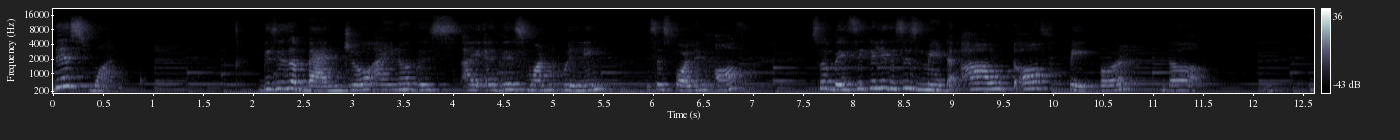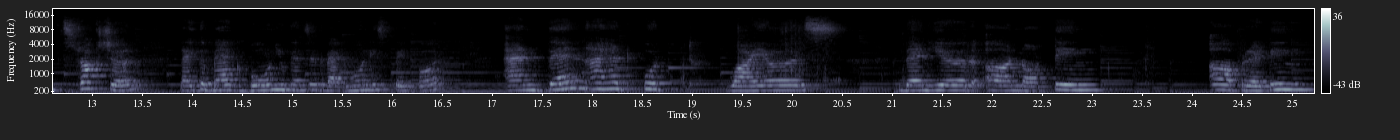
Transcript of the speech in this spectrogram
this one. This is a banjo. I know this I uh, this one quilling. This has fallen off. So basically this is made out of paper. The structure like the backbone you can say the backbone is paper. And then I had put wires then here uh, knotting uh, braiding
